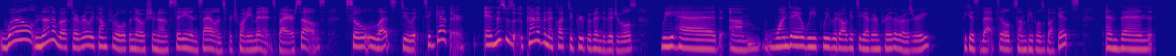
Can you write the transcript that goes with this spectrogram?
well, none of us are really comfortable with the notion of sitting in silence for 20 minutes by ourselves. So let's do it together. And this was kind of an eclectic group of individuals. We had um, one day a week, we would all get together and pray the rosary because that filled some people's buckets. And then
